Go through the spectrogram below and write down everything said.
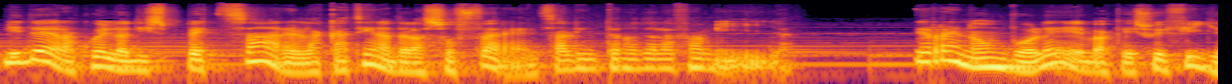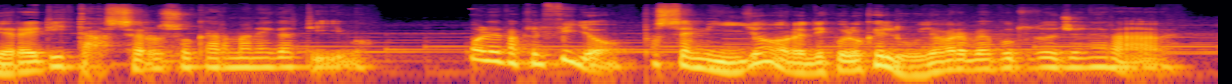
L'idea era quella di spezzare la catena della sofferenza all'interno della famiglia. Il re non voleva che i suoi figli ereditassero il suo karma negativo, voleva che il figlio fosse migliore di quello che lui avrebbe potuto generare.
